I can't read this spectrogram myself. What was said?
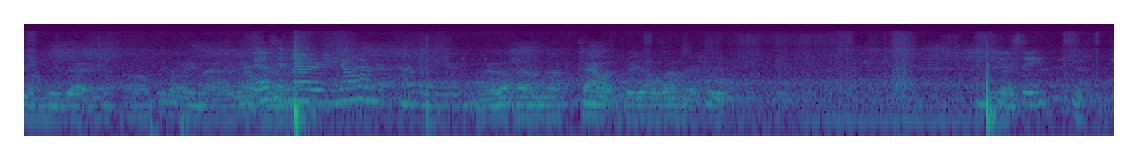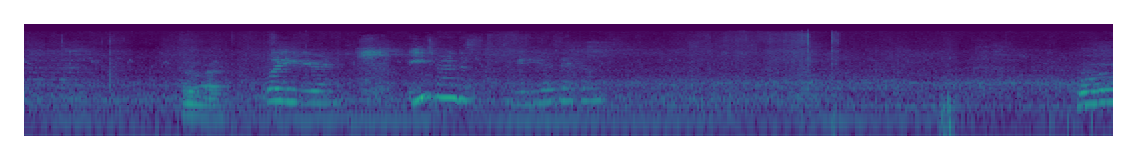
need that. Um, it don't even matter. You It don't doesn't have, matter. You don't have enough time to win. I don't have enough talent to be all down there shit. You see? Doesn't matter. What are you doing? Are you trying to videotape them? Oh,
